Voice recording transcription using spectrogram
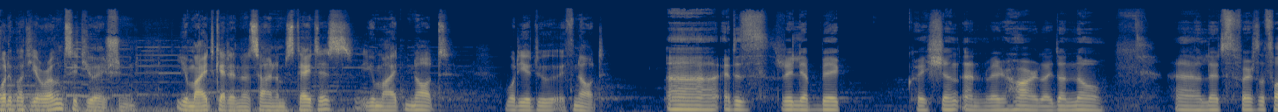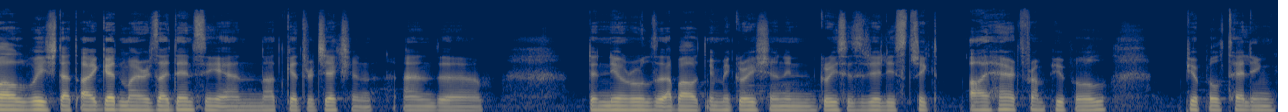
What about your own situation? You might get an asylum status, you might not. What do you do if not? Uh, it is really a big question and very hard. I don't know. Uh, let's first of all wish that I get my residency and not get rejection. And uh, the new rules about immigration in Greece is really strict. I heard from people, people telling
